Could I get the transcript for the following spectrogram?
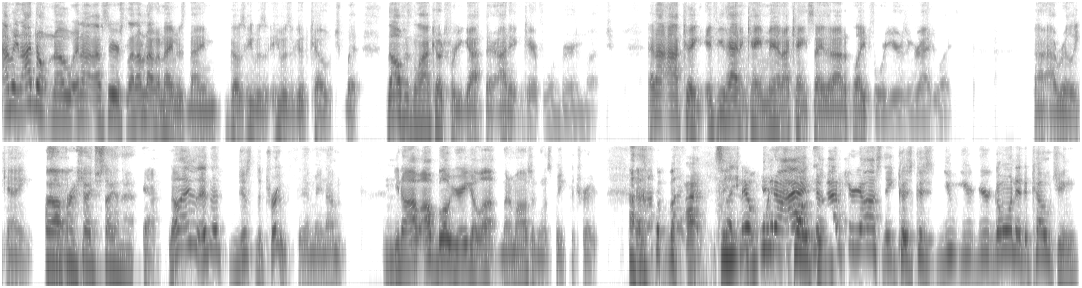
I mean, I don't know, and I, I'm seriously, I'm not going to name his name because he was he was a good coach, but the offensive line coach before you got there, I didn't care for him very much, and I, I could if you hadn't came in, I can't say that I'd have played four years and graduated. I, I really can't. well i Uh, appreciate you saying that yeah, no, that's, that's just the truth. I mean, I'm, Mm. you know, I'll, I'll blow your ego up, but I'm also going to speak the truth. but I, so you, no, you you know, I, coaching- no, out of curiosity, because because you you're, you're going into coaching,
